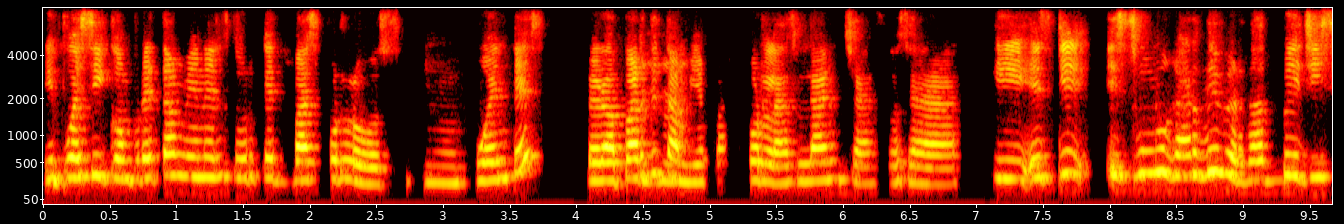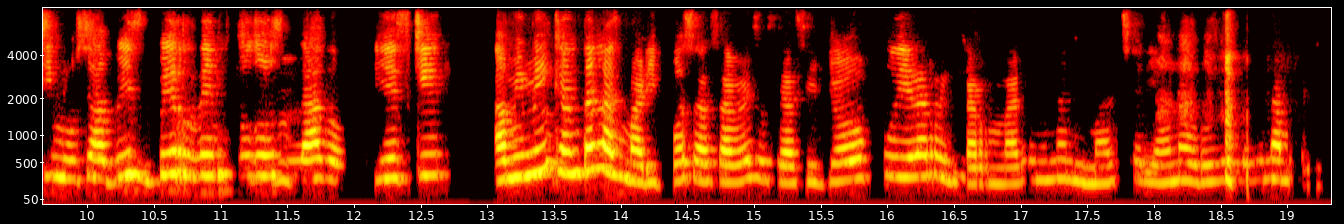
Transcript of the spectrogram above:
Y pues sí, compré también el tour que vas por los mm, puentes, pero aparte también vas por las lanchas, o sea, y es que es un lugar de verdad bellísimo, o sea, ves verde en todos lados. Y es que a mí me encantan las mariposas, ¿sabes? O sea, si yo pudiera reencarnar en un animal, sería una oruga, una mariposa.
